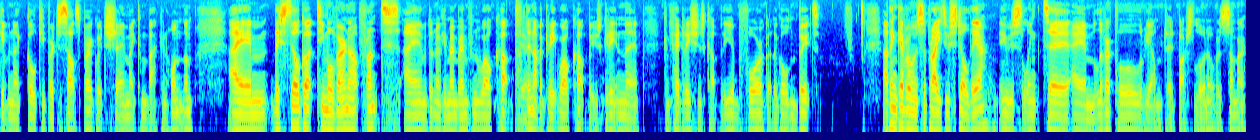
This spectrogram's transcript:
given a goalkeeper to Salzburg, which uh, might come back and haunt them. Um, they've still got Timo Werner up front. Um, I don't know if you remember him from the World Cup. Yeah. Didn't have a great World Cup, but he was great in the Confederations Cup the year before. Got the Golden Boot. I think everyone was surprised he was still there. He was linked to um, Liverpool, Real Madrid, Barcelona over the summer,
